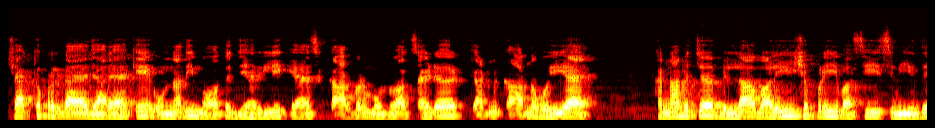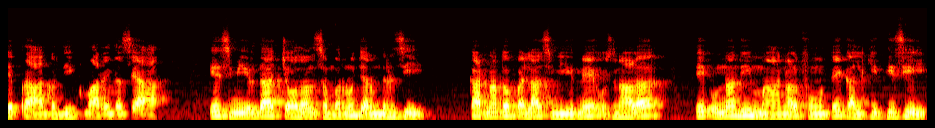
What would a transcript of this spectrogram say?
ਸ਼ੱਕ ਪ੍ਰਗਟਾਇਆ ਜਾ ਰਿਹਾ ਹੈ ਕਿ ਉਹਨਾਂ ਦੀ ਮੌਤ ਜ਼ਹਿਰੀਲੀ ਗੈਸ ਕਾਰਬਨ ਮੋਨੋਆਕਸਾਈਡ ਚੜ੍ਹਨ ਕਾਰਨ ਹੋਈ ਹੈ। ਖੰਨਾ ਵਿੱਚ ਬਿੱਲਾ ਵਾਲੀ ਛਪੜੀ ਵਾਸੀ ਸਮੀਰ ਦੇ ਭਰਾ ਗੁਰਦੀਪ ਕੁਮਾਰ ਨੇ ਦੱਸਿਆ ਕਿ ਸਮੀਰ ਦਾ 14 ਦਸੰਬਰ ਨੂੰ ਜਨਮ ਦਿਨ ਸੀ। ਘਟਨਾ ਤੋਂ ਪਹਿਲਾਂ ਸਮੀਰ ਨੇ ਉਸ ਨਾਲ ਤੇ ਉਹਨਾਂ ਦੀ ਮਾਂ ਨਾਲ ਫੋਨ ਤੇ ਗੱਲ ਕੀਤੀ ਸੀ।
